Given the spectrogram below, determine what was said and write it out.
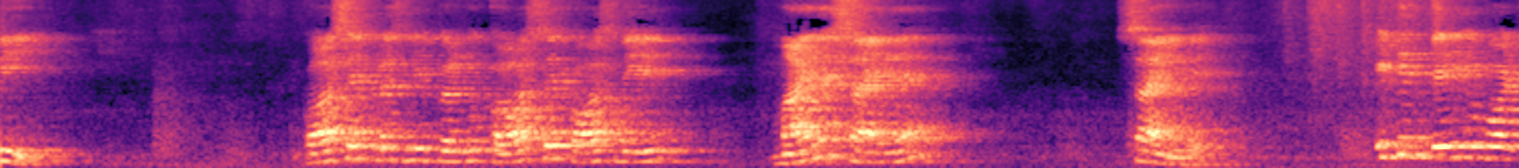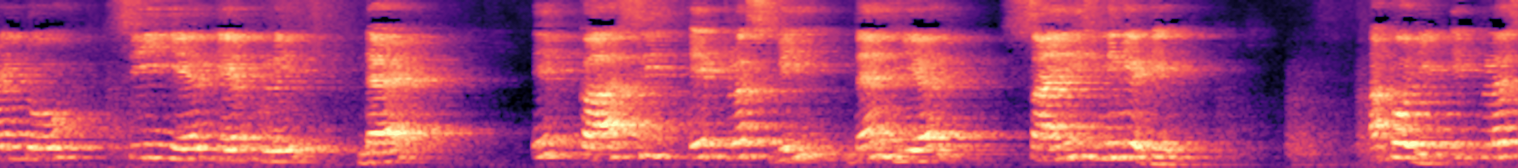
b cos a plus b equal to cos a cos b minus sin a sin b it is very important to see here carefully that If cos is a plus b, then here sin is negative. Opposite, if plus,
